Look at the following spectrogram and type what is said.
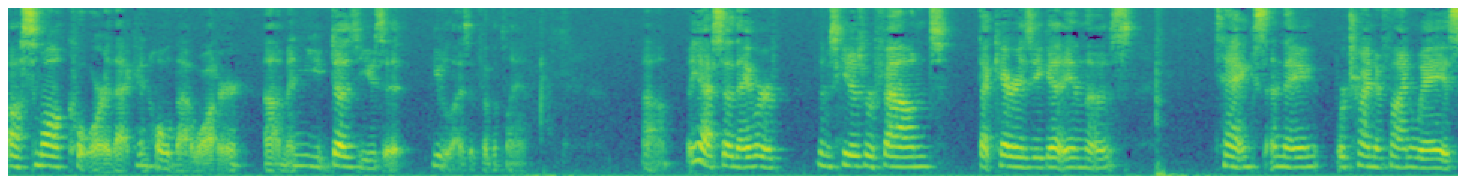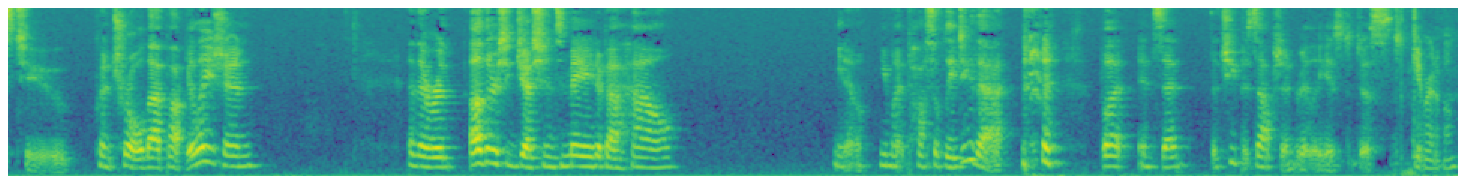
a small core that can hold that water um, and you, does use it utilize it for the plant um, but yeah so they were the mosquitoes were found that carry zika in those tanks and they were trying to find ways to control that population and there were other suggestions made about how you know you might possibly do that but instead the cheapest option really is to just Get rid of them.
